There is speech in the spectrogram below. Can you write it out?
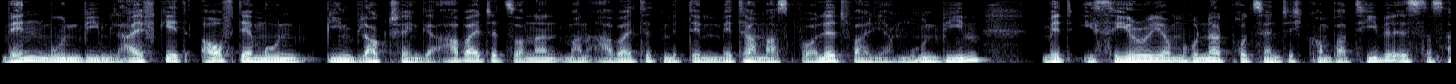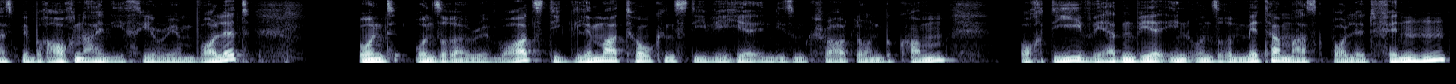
wenn Moonbeam live geht, auf der Moonbeam Blockchain gearbeitet, sondern man arbeitet mit dem Metamask Wallet, weil ja Moonbeam mit Ethereum hundertprozentig kompatibel ist. Das heißt, wir brauchen ein Ethereum Wallet und unsere Rewards, die Glimmer-Tokens, die wir hier in diesem Crowdloan bekommen, auch die werden wir in unserem Metamask-Wallet finden.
